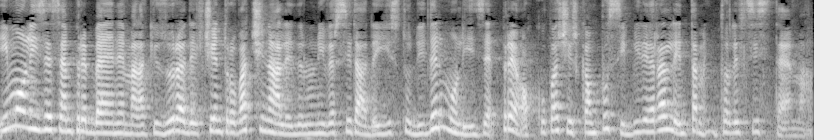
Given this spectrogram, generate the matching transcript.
In Molise sempre bene, ma la chiusura del centro vaccinale dell'Università degli Studi del Molise preoccupa circa un possibile rallentamento del sistema.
